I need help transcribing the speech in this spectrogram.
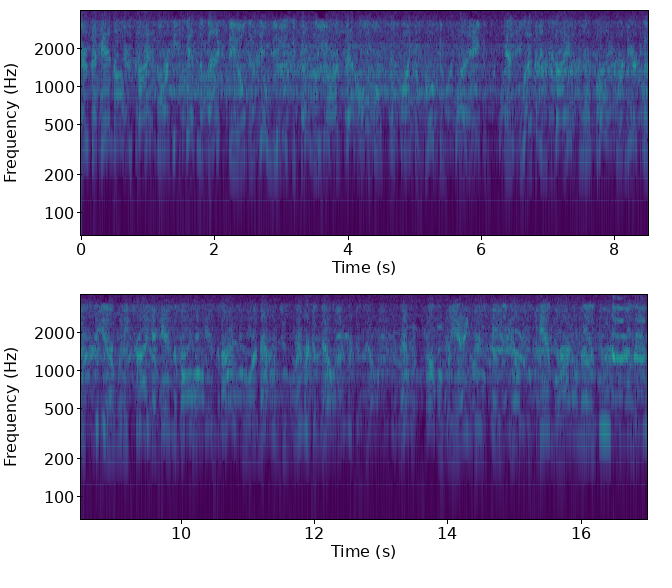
There's a handoff to Sizemore. He's hitting the backfield, and he'll lose a couple of yards. That almost looked like a broken play. As Levin and Sizemore both were near Costilla when he tried to hand the ball off to Sizemore, and that one just never developed. And that one probably angers Coach Nelson Campbell. I don't know who, who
